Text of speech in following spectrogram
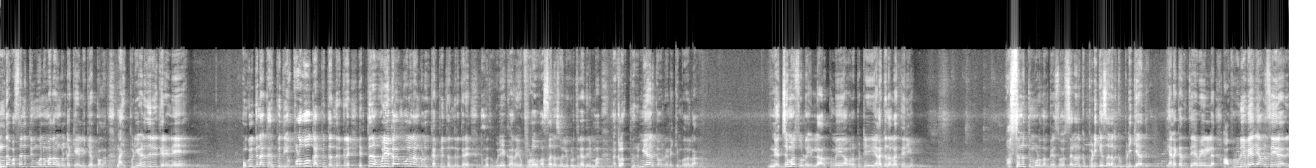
இந்த வசனத்தின் மூலமாக தான் உங்கள்கிட்ட கேள்வி கேட்பாங்க. நான் இப்படி எழுதியிருக்கிறேனே. உங்களுக்கு நான் கற்பித்து எவ்வளவோ கற்பித்து தந்திருக்கிறேன். எத்தனை ஊழியக்காரன் போல நான் உங்களுக்கு கற்பித்து தந்திருக்கிறேன். நமது ஊழியக்காரர் எவ்வளோ வசனம் சொல்லி கொடுத்துருக்கா தெரியுமா? எனக்கெல்லாம் பெருமையாக இருக்கு அவர் நினைக்கும் போதெல்லாம். நிஜமாக சொல்கிறேன் எல்லாருக்குமே அவரை பற்றி எனக்கு நல்லா தெரியும். வசனத்து மூலம் தான் பேசுவார். சிலருக்கு பிடிக்கும் சிலருக்கு பிடிக்காது. எனக்கு அது தேவையில்லை. அவருடைய வேலையை அவர் செய்கிறாரு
